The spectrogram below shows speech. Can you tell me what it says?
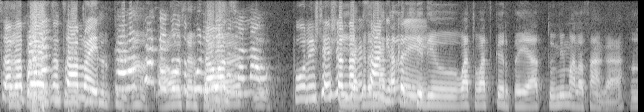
सगळं प्रयत्न चालू आहेत करते, हा. टाकायचं अहो, होतं सरपंच. पोलिसाचं नाव. पोलीस स्टेशनला मी तिच्याकडे नका लक्ष सांगितलंय. देऊ. वाच वाच करतोय. या तुम्ही मला सांगा. हा.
